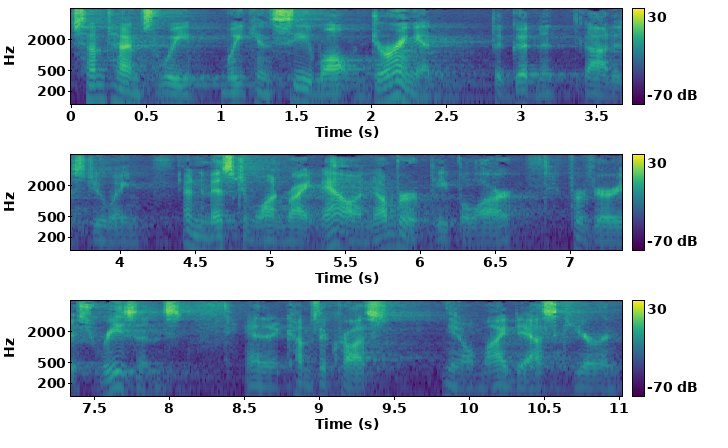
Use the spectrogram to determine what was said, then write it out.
sometimes we, we can see while during it the good that God is doing. In the midst of one right now, a number of people are for various reasons. And it comes across, you know, my desk here, and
